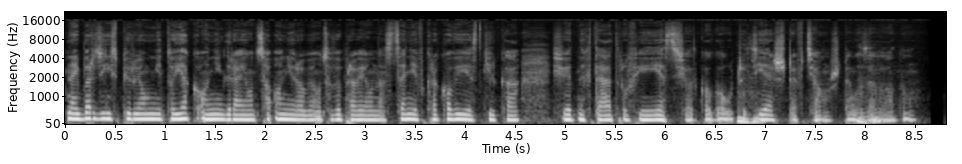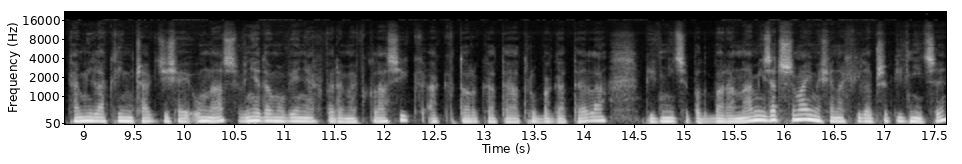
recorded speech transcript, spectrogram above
najbardziej inspirują mnie to, jak oni grają, co oni robią, co wyprawiają na scenie. W Krakowie jest kilka świetnych teatrów i jest się od kogo uczyć mhm. jeszcze wciąż tego mhm. zawodu. Kamila Klimczak dzisiaj u nas w Niedomówieniach w RMF Classic, aktorka teatru Bagatela, piwnicy pod baranami. Zatrzymajmy się na chwilę przy piwnicy.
